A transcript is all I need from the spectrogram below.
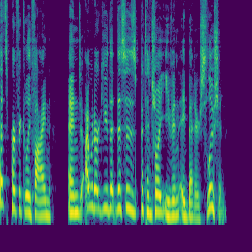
That's perfectly fine. And I would argue that this is potentially even a better solution.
